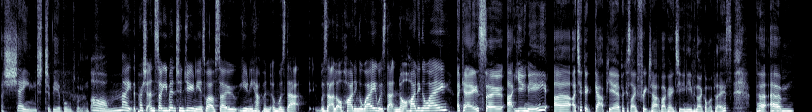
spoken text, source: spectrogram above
ashamed to be a bald woman. Oh, mate, the pressure. And so you mentioned uni as well. So uni happened, and was that was that a lot of hiding away? Was that not hiding away? Okay, so at uni, uh, I took a gap year because I freaked out about going to uni, even though I got my place. But um,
